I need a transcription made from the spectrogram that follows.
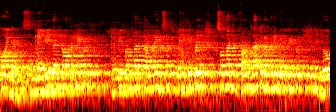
appointed. So maybe that local people, maybe from that country itself, many people, so that from that country, many people will get a job.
